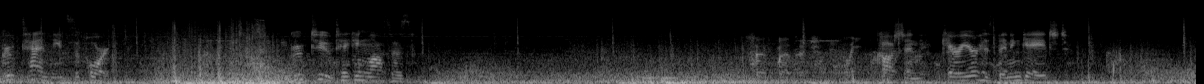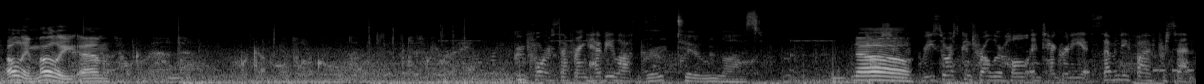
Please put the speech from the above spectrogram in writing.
Group 10 needs support. Group 2 taking losses. Caution, carrier has been engaged. holy moly, um, Command. We're coming in from the cold. Just be ready. Group 4 suffering heavy loss. Group 2 lost. no. Caution, resource controller hull integrity at 75%. Setting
